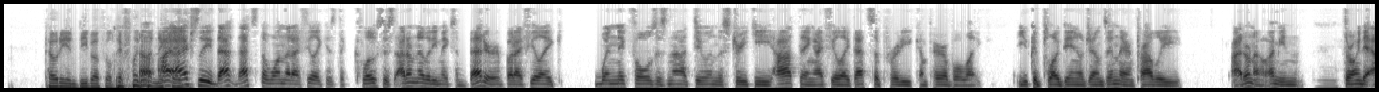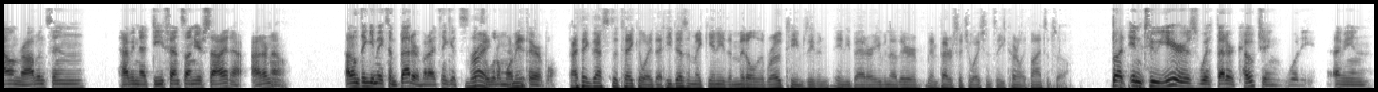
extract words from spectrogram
Cody and Debo feel differently about Nick I actually that that's the one that I feel like is the closest. I don't know that he makes him better, but I feel like when Nick Foles is not doing the streaky hot thing, I feel like that's a pretty comparable. Like you could plug Daniel Jones in there and probably, I don't know. I mean, throwing to Allen Robinson, having that defense on your side, I, I don't know. I don't think he makes him better, but I think it's, it's a little more I mean- comparable. I think that's the takeaway that he doesn't make any of the middle of the road teams even any better, even though they're in better situations than he currently finds himself. But in two years with better coaching, would he? I mean,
